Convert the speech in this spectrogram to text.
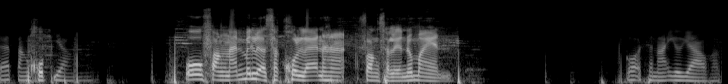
ได้ตังค์ครบยังโอ้ฝั่งนั้นไม่เหลือสักคนแล้วนะฮะ ฝั่งสเลนเดอร์แมนก็ชนะยาวๆครับ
